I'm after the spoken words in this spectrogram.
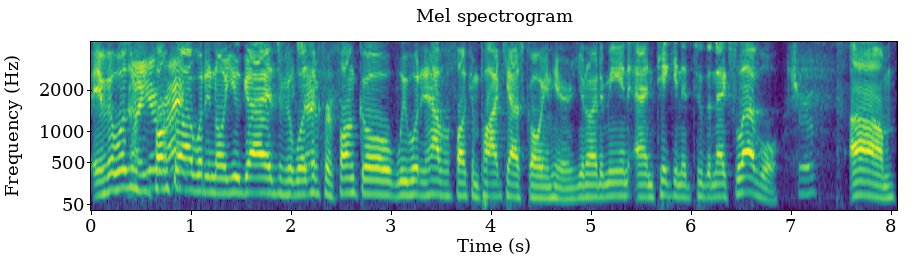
If it wasn't No, for Funko, right. I wouldn't know you guys. If it wasn't for Funko, we wouldn't have a fucking podcast going here. You know what I mean? And taking it to the next level. True. Um,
